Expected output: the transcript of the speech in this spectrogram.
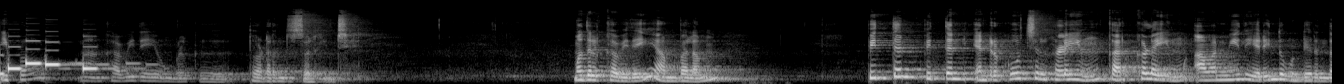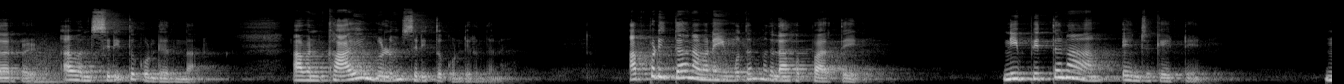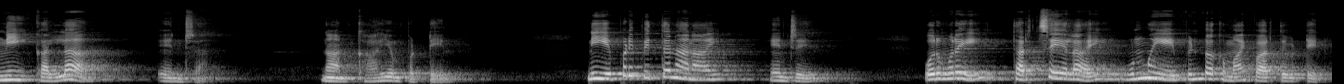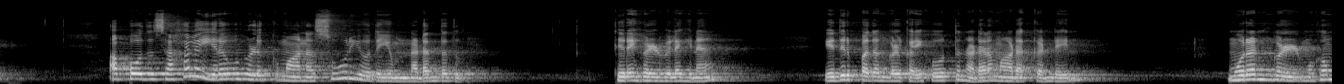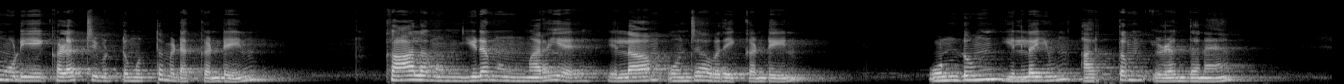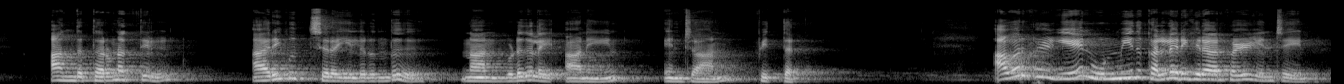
இப்போ கவிதையை உங்களுக்கு தொடர்ந்து சொல்கின்றேன். முதல் கவிதை அம்பலம். பித்தன் பித்தன் என்ற கூச்சல்களையும் கற்களையும் அவன் மீது எரிந்து கொண்டிருந்தார்கள். அவன் சிரித்து கொண்டிருந்தான். அவன் காயங்களும் சிரித்து கொண்டிருந்தன. அப்படித்தான் அவனை முதன் முதலாக பார்த்தேன். நீ பித்தனா? என்று கேட்டேன். நீ கல்லா? என்றான். நான் காயம்பட்டேன். நீ எப்படி பித்தனானாய்? என்றேன் ஒருமுறை தற்செயலாய் உண்மையை பின்பக்கமாய் பார்த்துவிட்டேன் அப்போது சகல இரவுகளுக்குமான சூரியோதயம் நடந்தது. திரைகள் விலகின. எதிர்ப்பதங்கள் கைகோர்த்து நடனமாடக் கண்டேன். முரண்கள் முகமூடியை கழற்றிவிட்டு முத்தமிடக் கண்டேன். காலமும் இடமும் மறைய எல்லாம் ஒன்றாவதைக் கண்டேன். உண்டும் இல்லையும் அர்த்தம் இழந்தன. அந்த தருணத்தில் அறிவு சிறையிலிருந்து நான் விடுதலை ஆனேன் என்றான் பித்தன். அவர்கள் ஏன் உன்மீது கல்லெறிகிறார்கள் என்றேன்.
